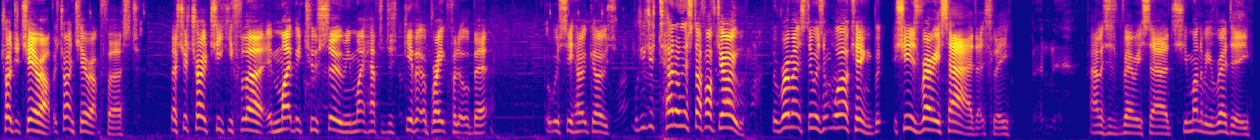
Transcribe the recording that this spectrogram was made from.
Try to cheer up. Let's try and cheer up first. Let's just try a cheeky flirt. It might be too soon. We might have to just give it a break for a little bit. But we'll see how it goes. Would you just turn all this stuff off, Joe? The romance still isn't working, but she is very sad, actually. Alice is very sad. She might not be ready.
